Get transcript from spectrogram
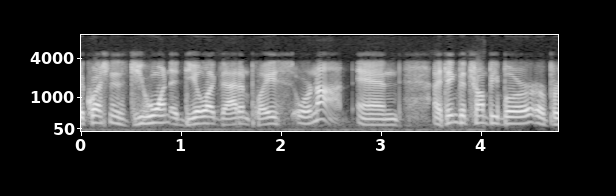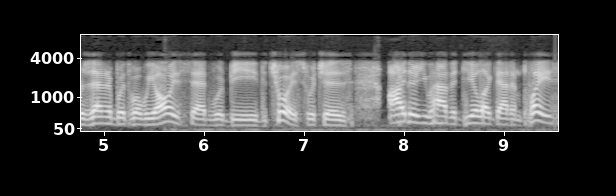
the question is do you want a deal like that in place or not and i think the trump people are, presented with what we always said would be the choice which is either you have a deal like that in place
